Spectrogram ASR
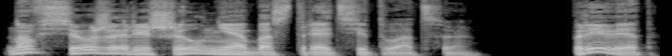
но все же решил не обострять ситуацию. «Привет»,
